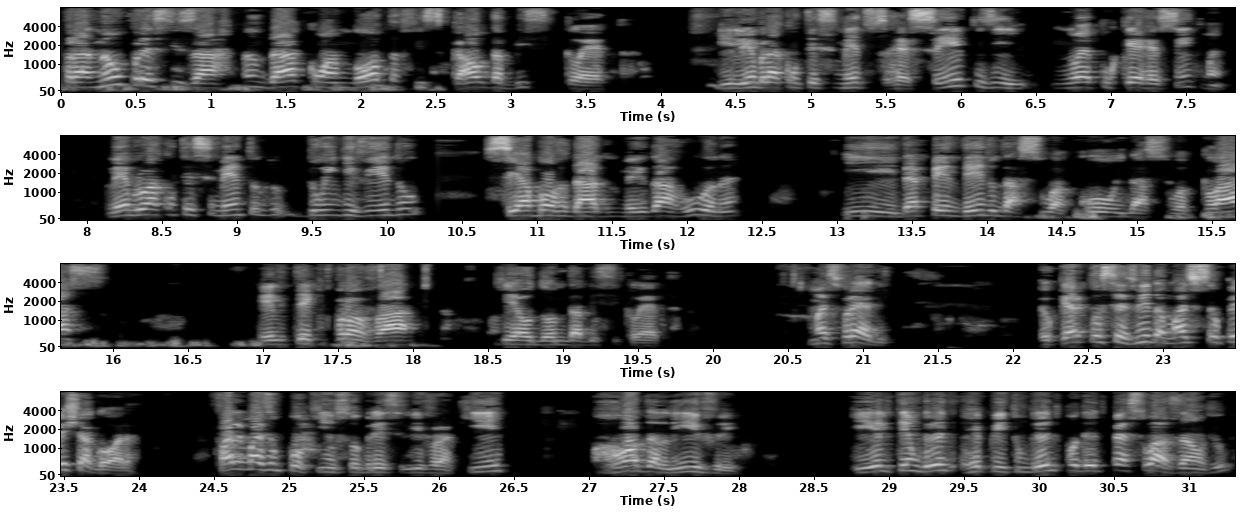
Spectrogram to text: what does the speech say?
para não precisar andar com a nota fiscal da bicicleta. E lembra acontecimentos recentes, e não é porque é recente, mas lembra o acontecimento do, do indivíduo ser abordado no meio da rua, né? E dependendo da sua cor e da sua classe, ele ter que provar que é o dono da bicicleta. Mas, Fred, eu quero que você venda mais o seu peixe agora. Fale mais um pouquinho sobre esse livro aqui, Roda Livre, e ele tem um grande, repito, um grande poder de persuasão, viu?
